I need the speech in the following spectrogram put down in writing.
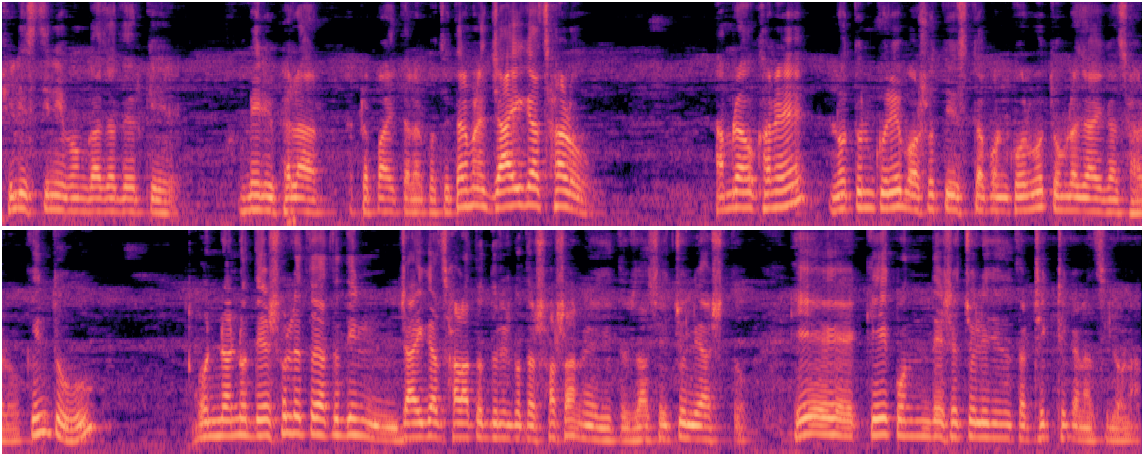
ফিলিস্তিনি এবং গাজাদেরকে মেরে ফেলার একটা পায়তারা করছে। তার মানে জায়গা ছাড়ো। আমরা ওখানে নতুন করে বসতি স্থাপন করব, তোমরা জায়গা ছাড়ো। কিন্তু অন্যান্য দেশ হলে তো এতদিন জায়গা ছাড়া তো দূরের কথা, শ্মশান হয়ে যেত, যা সে চলে আসতো। কে কে কোন দেশে চলে যেত তার ঠিক ঠিকানা ছিল না।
